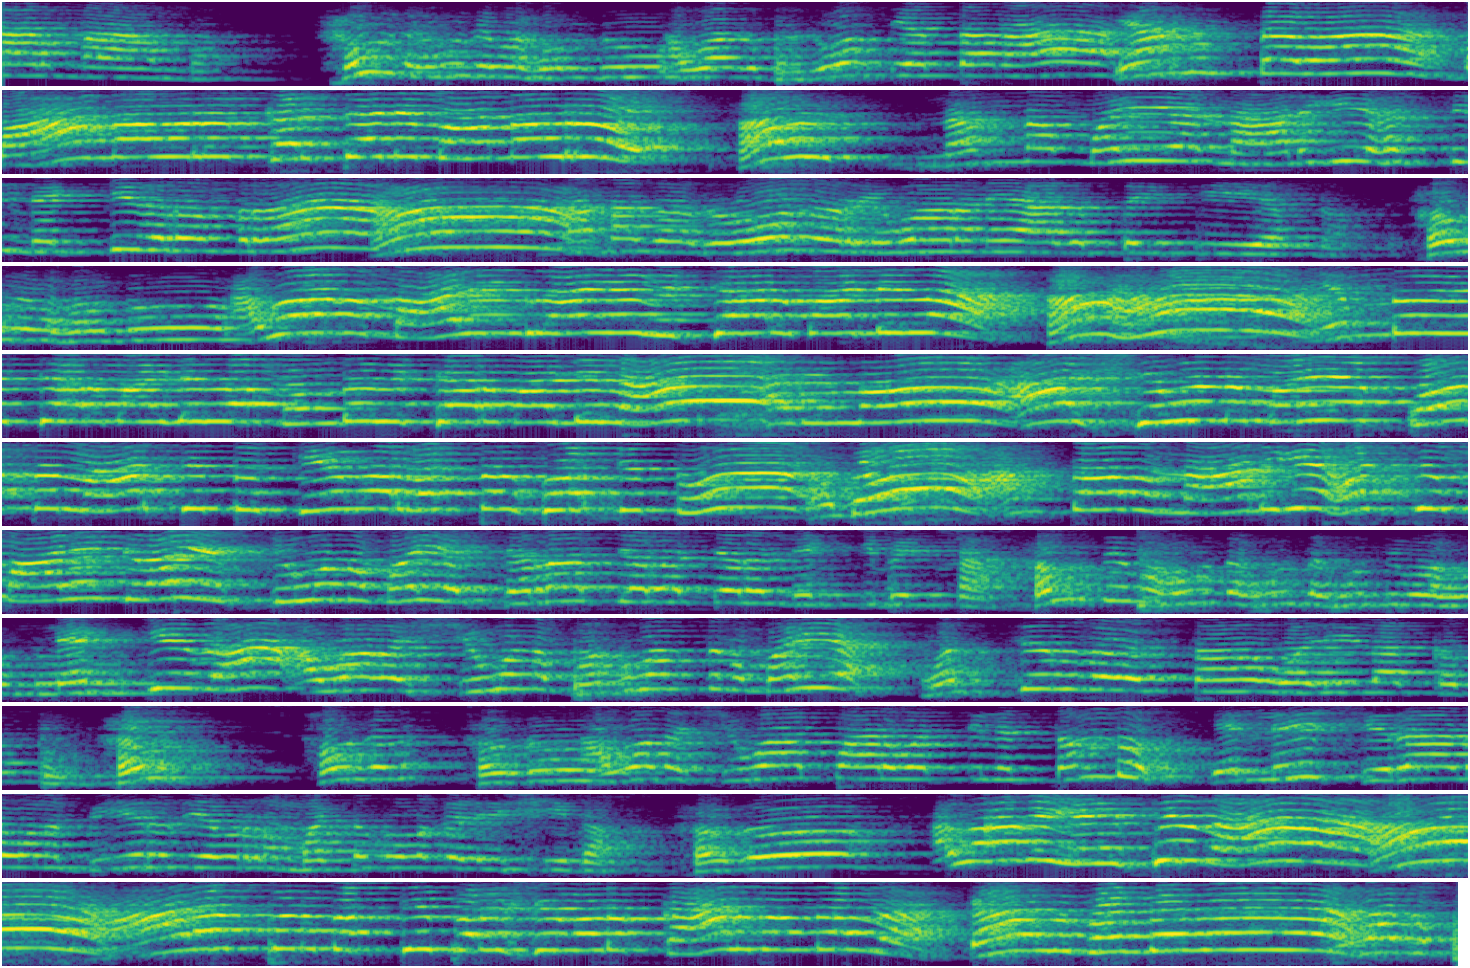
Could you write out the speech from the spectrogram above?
ಕಾರಣ ಅಂದ ಹೌದು ಹೌದವ ಹೌದು. ಅವಾಗ ಭಗವಂತ ಎಂತಾನ? ಏನಂತಾವ ಮಾನವರ ಕರ್ತನೆ ಮಾನವರು. ನನ್ನ ಮೈಯ ನಾಲಿಗೆ ಹಚ್ಚಿ ನೆಕ್ಕಿದ್ರಂದ್ರ ನನಗ ರೋಗ ನಿವಾರಣೆ ಆಗತೈತಿ ಅಂತ ಹೌದು ಹೌದು. ಅವಾಗ ಮಾಲಿಂಗರಾಯ ವಿಚಾರ ಮಾಡಲಿಲ್ಲ. ಎಂದೂ ವಿಚಾರ ಮಾಡ್ಲಿಲ್ಲ ಮುಂದೆ ವಿಚಾರ ಮಾಡ್ಲಿಲ್ಲ ಮಾಡಿಲ್ಲ. ಆ ಶಿವನ ಮೈಯ ಕೊಳತ ನಾರ್ತಿತ್ತು ಕೇವಲ ರಕ್ತ ಸೋರ್ತಿತ್ತು ಹೌದು ಅಂತ ನಾಲಿಗೆ ಹಚ್ಚಿ ಮಾಲಿಂಗರಾಯ ಶಿವನ ಮೈಯ ಚರ ಚರ ಚರ ನೆಕ್ಕಿ ಬಿಟ್ಟ ಹೌದವ ಹೌದ ಹೌದ ಹೌದವ ಹೌದು ನೆಕ್ಕಿದ ಅವಾಗ ಶಿವನ ಭಗವಂತನ ಮೈಯ ವಜ್ರದ ಒಳಿಲ ಕತ್ತು. ಹೌದ್. ಹೌದಲ್ಲ? ಹೌದು. ಅವಾಗ ಶಿವ ಪಾರ್ವತಿನ ತಂದು ಎಲ್ಲಿ ಶಿರಾಡುವನ ಬೀರದೇವರ ಮಠದೊಳಗೆ ಇಳಿಸಿದ. ಹೌದು. ಅವಾಗ ಇಳಿಸಿದ ಪರೀಕ್ಷೆ ಮಾಡೋ ಕಾಲು ಬಂದವ. ಕಾಲು ಬಂದವ.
